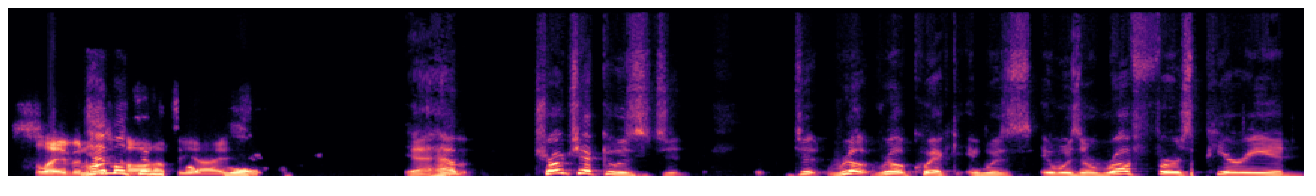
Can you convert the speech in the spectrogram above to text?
Slavin was caught up the ice. good. Yeah, Ham- Trocheck was. ju- just real real quick, it was it was a rough first period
